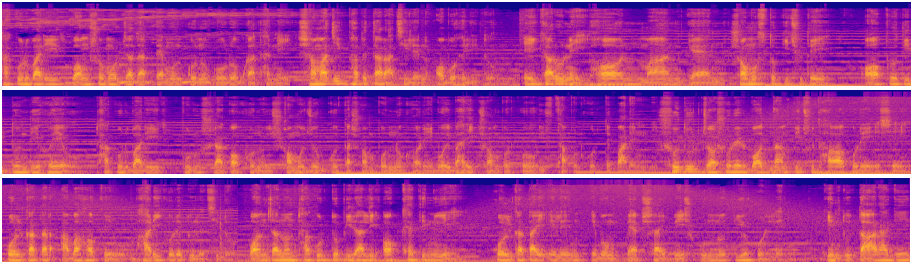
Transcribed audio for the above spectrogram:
ঠাকুরবাড়ির বংশমর্যাদার তেমন কোনো গৌরব গাথা নেই। সামাজিকভাবে তারা ছিলেন অবহেলিত। এই কারণেই ধন, মান, জ্ঞান সমস্ত কিছুতে অপ্রতিদ্বন্দ্বী হয়েও ঠাকুরবাড়ির পুরুষরা কখনোই সমযোগ্যতা সম্পন্ন ঘরে বৈবাহিক সম্পর্ক স্থাপন করতে পারেননি। সুদূর যশোরের বদনাম পিছু ধাওয়া করে এসে কলকাতার আবাহকেও ভারী করে তুলেছিল। পঞ্চানন ঠাকুর তো পিরালি অখ্যাতি নিয়েই কলকাতায় এলেন এবং ব্যবসায় বেশ উন্নতিও করলেন। কিন্তু তার আগে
